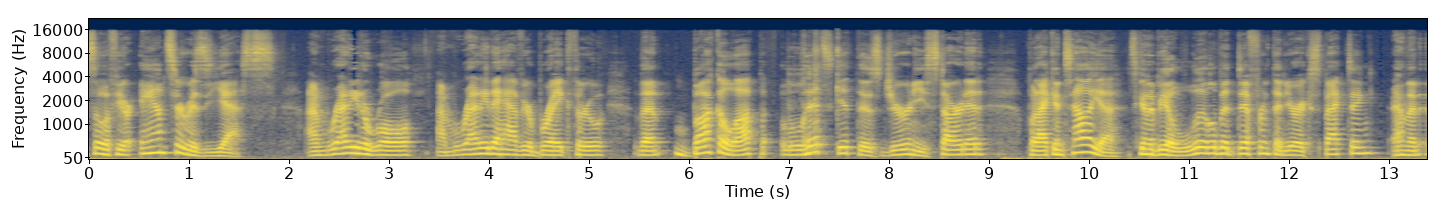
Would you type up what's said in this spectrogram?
So if your answer is yes, I'm ready to roll, I'm ready to have your breakthrough, then buckle up, let's get this journey started. But I can tell you, it's going to be a little bit different than you're expecting and then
